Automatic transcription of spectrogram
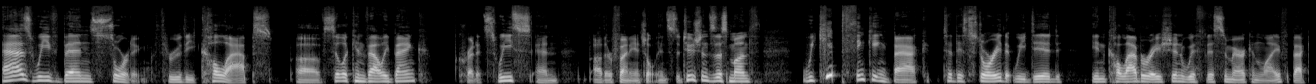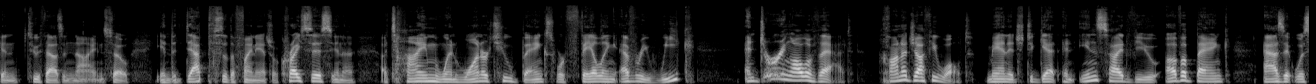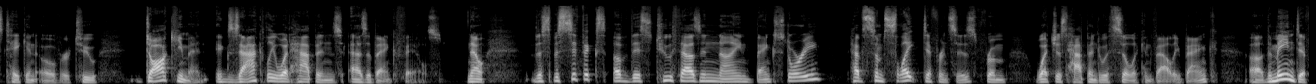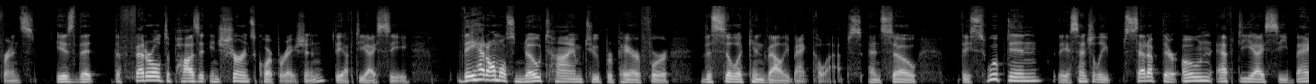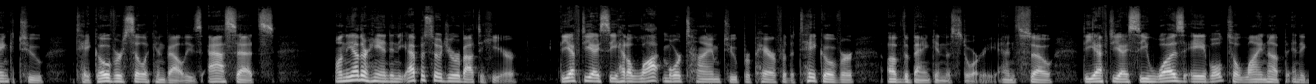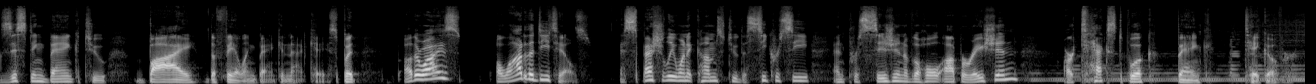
As we've been sorting through the collapse of Silicon Valley Bank, Credit Suisse, and other financial institutions this month, we keep thinking back to this story that we did in collaboration with This American Life back in 2009. So, in the depths of the financial crisis, in a, a time when one or two banks were failing every week, and during all of that, Chana Joffe Walt managed to get an inside view of a bank as it was taken over to document exactly what happens as a bank fails. Now, the specifics of this 2009 bank story have some slight differences from what just happened with Silicon Valley Bank. Uh, the main difference is that the Federal Deposit Insurance Corporation, the FDIC, they had almost no time to prepare for the Silicon Valley Bank collapse. And so they swooped in, they essentially set up their own FDIC bank to take over Silicon Valley's assets. On the other hand, in the episode you're about to hear, the FDIC had a lot more time to prepare for the takeover of the bank in the story. And so the FDIC was able to line up an existing bank to buy the failing bank in that case. But otherwise, a lot of the details, especially when it comes to the secrecy and precision of the whole operation, are textbook bank takeover.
